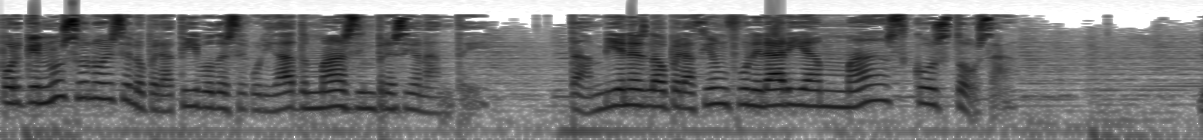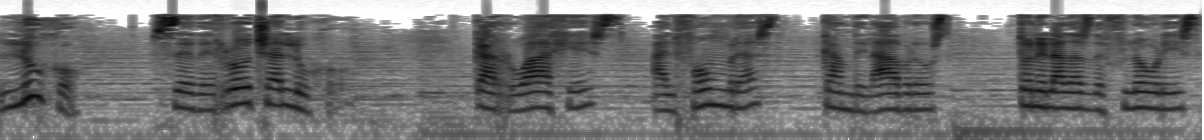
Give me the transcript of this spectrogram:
porque no solo es el operativo de seguridad más impresionante, también es la operación funeraria más costosa. Lujo, se derrocha lujo. Carruajes, alfombras, candelabros, toneladas de flores,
